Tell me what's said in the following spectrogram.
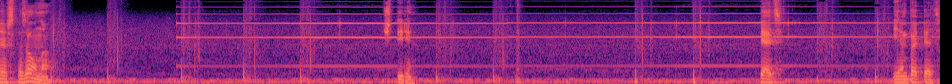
Я же сказал на. Четыре. Пять. ЕМП 5.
